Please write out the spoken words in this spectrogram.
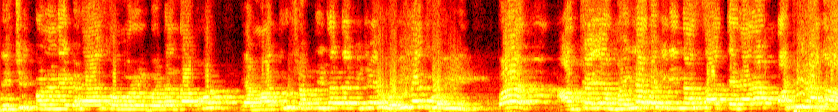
निश्चितपणाने घड्याळासमोरील बटन दाबून या मातृशक्तीचा तर विजय होईलच होईल. पण आमच्या या महिला भगिनींना साथ देणारा पाठीरागा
